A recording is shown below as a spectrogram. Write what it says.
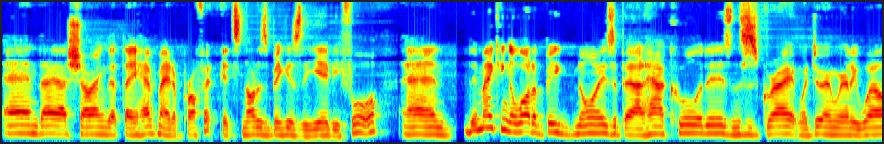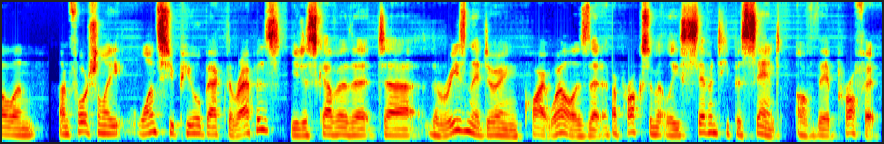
and they are showing that they have made a profit. It's not as big as the year before, and they're making a lot of big noise about how cool it is, and this is great, we're doing really well, and Unfortunately, once you peel back the wrappers, you discover that uh, the reason they're doing quite well is that approximately 70% of their profit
